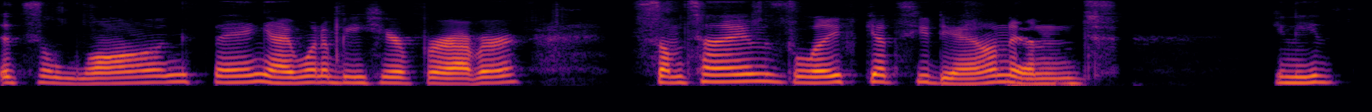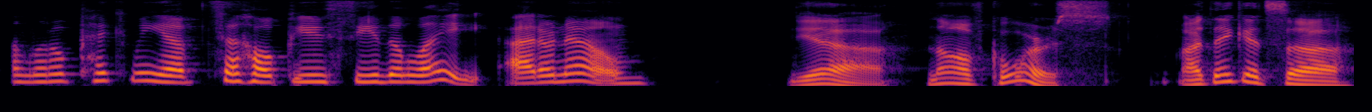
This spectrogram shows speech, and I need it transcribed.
it's a long thing. I want to be here forever. Sometimes life gets you down and you need a little pick me up to help you see the light. I don't know. Yeah. No, of course. I think it's a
